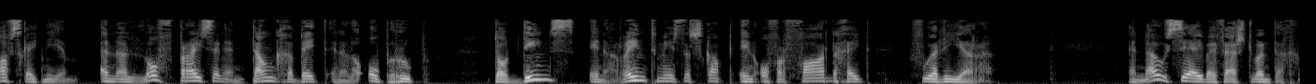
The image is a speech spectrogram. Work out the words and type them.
afskeid neem in 'n lofprysing en dankgebed en hulle oproep tot diens en rentmeesterskap en offervaardigheid voor die Here. En nou sê hy by vers 20.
